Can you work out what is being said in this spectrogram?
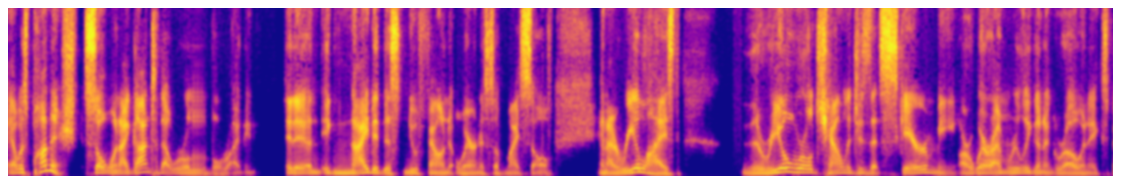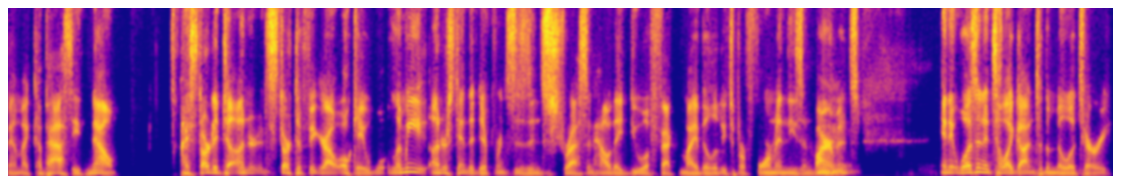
I was punished. So when I got into that world of bull riding, it ignited this newfound awareness of myself. And I realized the real world challenges that scare me are where I'm really going to grow and expand my capacity. Now, I started to under, start to figure out, okay, w- let me understand the differences in stress and how they do affect my ability to perform in these mm-hmm. environments. Mm-hmm. And it wasn't until I got into the military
